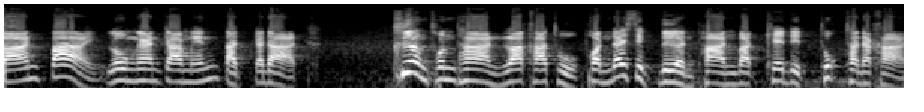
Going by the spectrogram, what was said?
ร้านป้าย โรงงานการเมนต์ตัดกระดาษ เครื่องทนทานราคาถูกผ่อนได้ 10 เดือน ผ่านบัตรเครดิตทุกธนาคาร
